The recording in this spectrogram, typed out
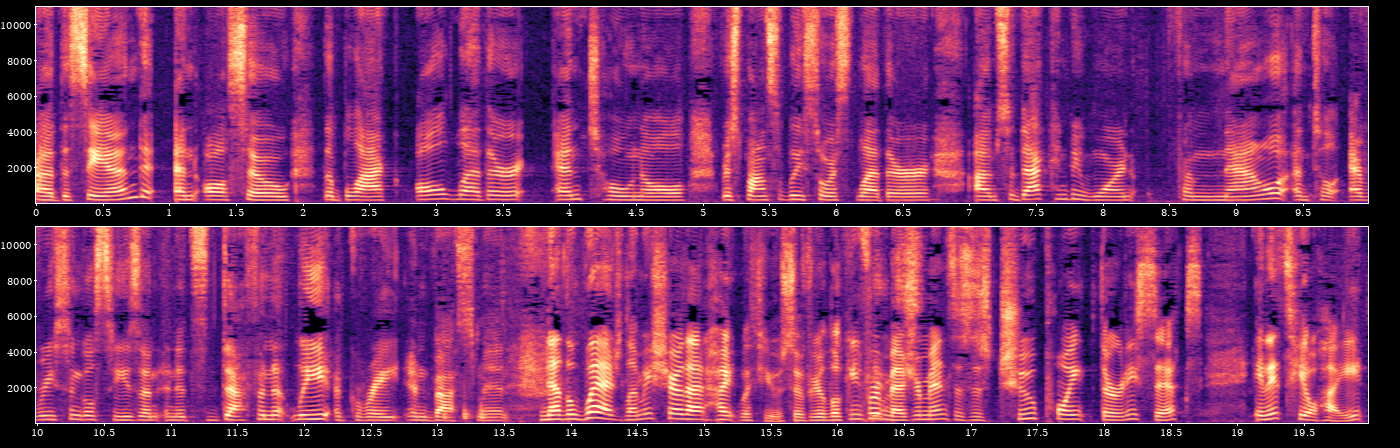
uh, the sand, and also the black all leather and tonal, responsibly sourced leather. Um, so that can be worn from now until every single season, and it's definitely a great investment. Now the wedge, let me share that height with you. So if you're looking for Yes. measurements, this is 2.36 in its heel height.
